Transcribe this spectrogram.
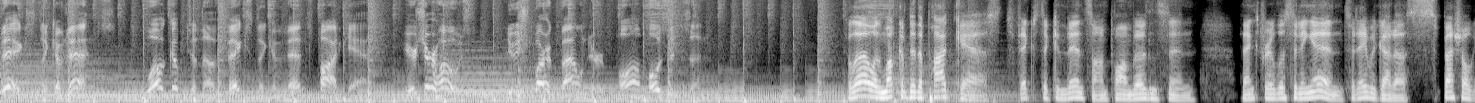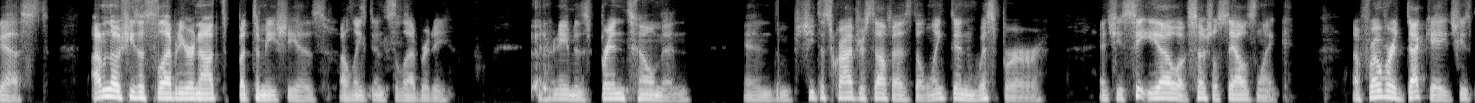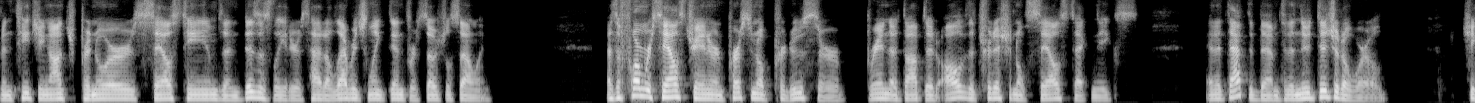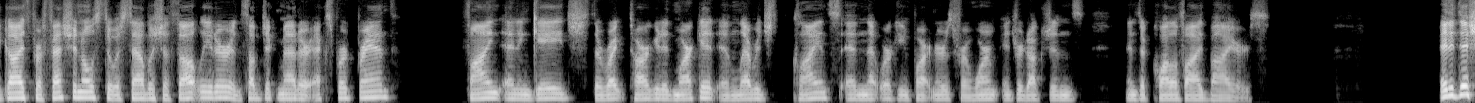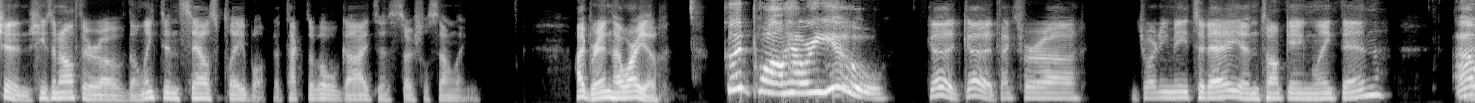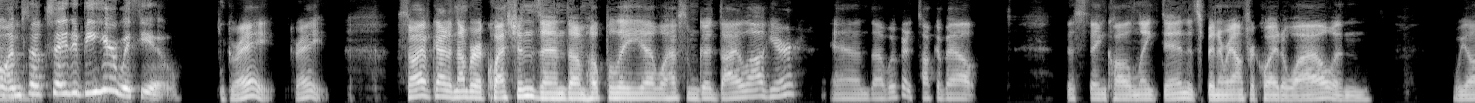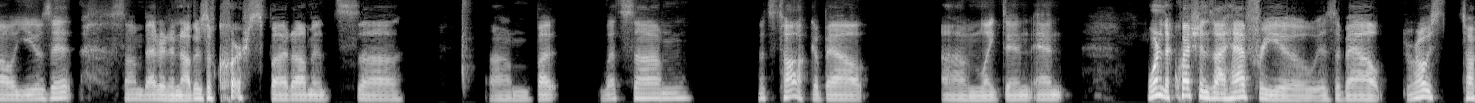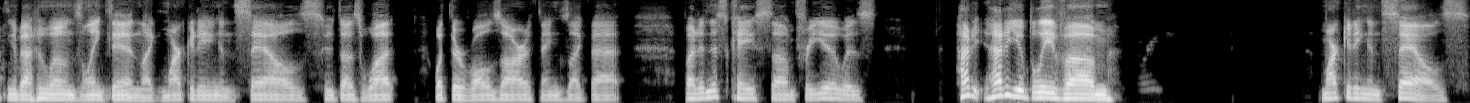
Fix the Convince. Welcome to the Fix the Convince podcast. Here's your host, NuSpark founder Paul Mosenson. Hello, and welcome to the podcast, Fix the Convince. I'm Paul Mosenson. Thanks for listening in. Today we got a special guest. I don't know if she's a celebrity or not, but to me she is a LinkedIn celebrity. And her name is Brynne Tillman. And she describes herself as the LinkedIn whisperer. And she's CEO of Social Sales Link. Now, for over a decade, she's been teaching entrepreneurs, sales teams, and business leaders how to leverage LinkedIn for social selling. As a former sales trainer and personal producer, Brynne adopted all of the traditional sales techniques and adapted them to the new digital world. She guides professionals to establish a thought leader and subject matter expert brand, find and engage the right targeted market, and leverage clients and networking partners for warm introductions into qualified buyers. In addition, she's an author of the LinkedIn Sales Playbook, a tactical guide to social selling. Hi, Brynne. How are you? Good, Paul. How are you? Good, good. Thanks for uh, joining me today and talking LinkedIn. Oh, I'm so excited to be here with you. Great, great. So I've got a number of questions, and um, hopefully uh, we'll have some good dialogue here. And uh, we're going to talk about this thing called LinkedIn. It's been around for quite a while, and we all use it some better than others of course but um it's uh um but let's um let's talk about um linkedin and one of the questions i have for you is about we're always talking about who owns linkedin like marketing and sales who does what what their roles are things like that but in this case um for you is how do how do you believe um marketing and sales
